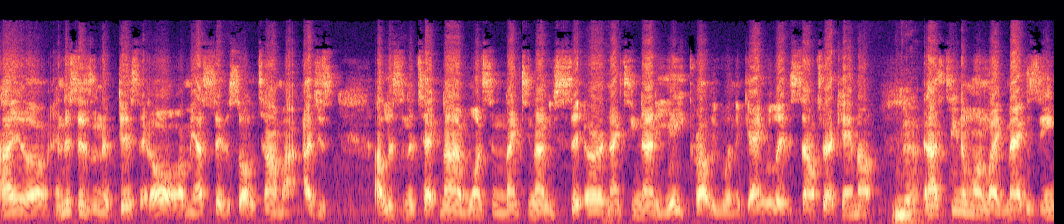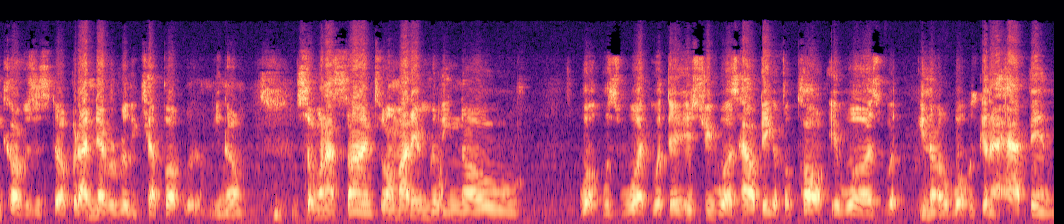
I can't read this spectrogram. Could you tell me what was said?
I uh, and this isn't a diss at all. I mean, I say this all the time. I, I just I listened to Tech N9ne once in 1996 or 1998, probably when the gang related soundtrack came out. Yeah. And I've seen him on like magazine covers and stuff, but I never really kept up with him, you know. So when I signed to him, I didn't really know what was what, what their history was, how big of a cult it was, what you know, what was going to happen,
